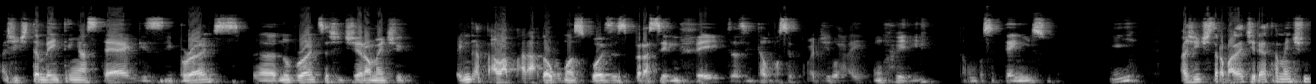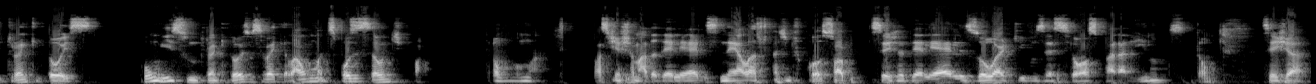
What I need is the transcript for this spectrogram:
A gente também tem as tags e brands. Uh, no brands a gente geralmente ainda está lá parado algumas coisas para serem feitas, então você pode ir lá e conferir. Então você tem isso. E a gente trabalha diretamente no Trunk 2. Com isso, no Trunk 2, você vai ter lá uma disposição de. Então vamos lá pastinha chamada DLLs. Nela a gente sobe, seja DLLs ou arquivos SOs para Linux. Então, seja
